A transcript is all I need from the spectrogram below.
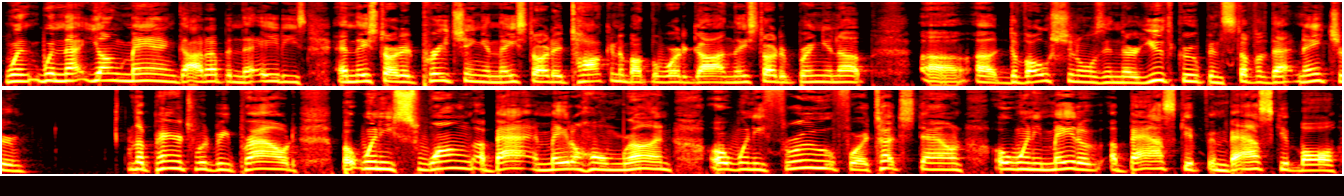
when when that young man got up in the '80s and they started preaching and they started talking about the Word of God and they started bringing up uh, uh, devotionals in their youth group and stuff of that nature the parents would be proud, but when he swung a bat and made a home run, or when he threw for a touchdown, or when he made a, a basket in basketball,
